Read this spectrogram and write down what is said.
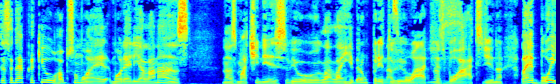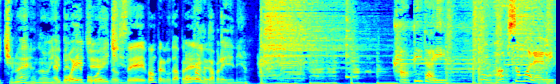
Essa é da época que o Robson Morelli ia lá nas, nas matinês, viu? Lá, lá em Ribeirão Preto, Nas viu? boates. Nas boates. De, na... Lá é boite, não é? Não, em É Ribeirão boite? Não sei. Vamos perguntar pra Vamos ele? perguntar pra ele. Apita aí, com Robson Morelli.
